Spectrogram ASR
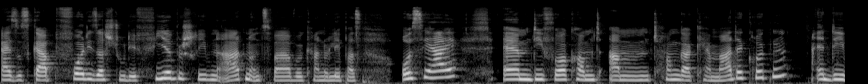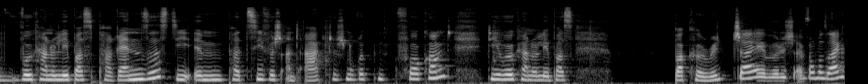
Also es gab vor dieser Studie vier beschriebene Arten, und zwar Vulcanolepas ossei, ähm, die vorkommt am Tonga-Kermadec-Rücken, die Vulcanolepas parensis, die im pazifisch-antarktischen Rücken vorkommt, die Vulcanolepas Baccarici, würde ich einfach mal sagen,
